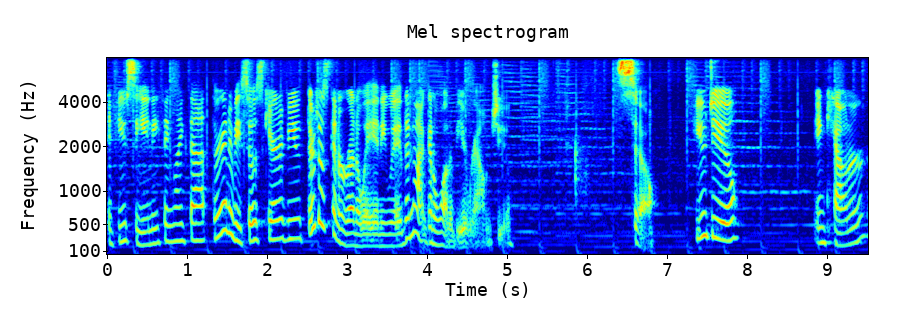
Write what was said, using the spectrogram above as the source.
if you see anything like that, they're going to be so scared of you, they're just going to run away anyway. They're not going to want to be around you. So if you do encounter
